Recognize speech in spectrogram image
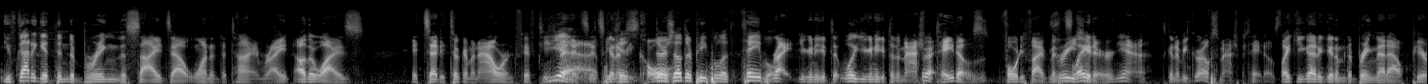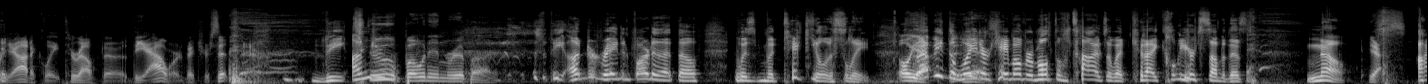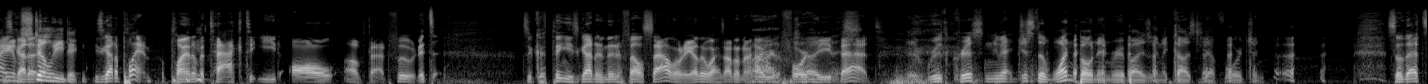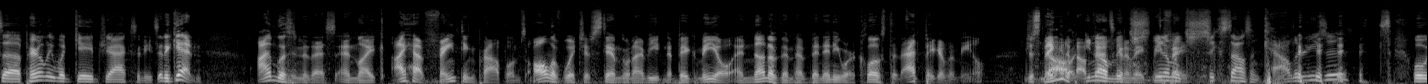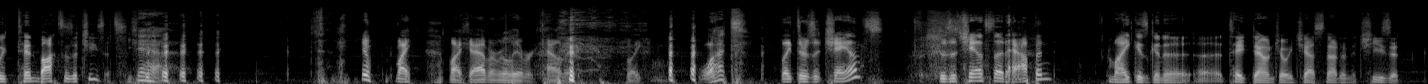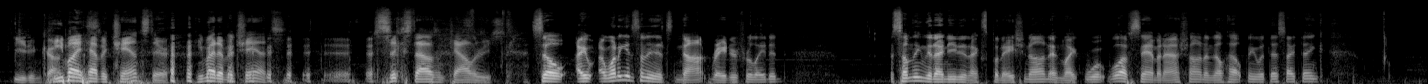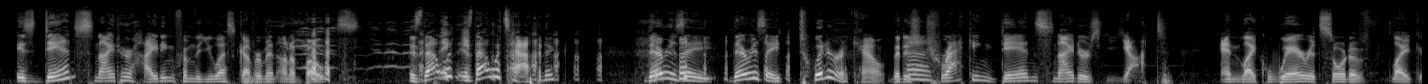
you've got to get them to bring the sides out one at a time, right? Otherwise, it said it took him an hour and 15 Yeah, minutes. It's going to be because cold. there's other people at the table. Right, you're gonna get to well, you're gonna get to the mashed Right. potatoes 45 minutes Freezing. later. Yeah, it's gonna be gross mashed potatoes. Like you got to get them to bring that out periodically throughout the the hour that you're sitting there. The under, Two bone-in ribeye. the underrated part of that though was meticulously. Oh, yeah. That mean the waiter Yes. came over multiple times and went, "Can I clear some of this?" No. yes, I He's am got a- still eating. He's got a plan, a plan of attack to eat all of that food. It's it's a good thing he's got an NFL salary. Otherwise, I don't know how My you afford to eat that. Uh, Ruth Chris, just the one bone-in ribeye is going to cost you a fortune. So that's uh, apparently what Gabe Jackson eats. And again, I'm listening to this, and like I have fainting problems, all of which have stemmed when I've eaten a big meal, and none of them have been anywhere close to that big of a meal. Just thinking No, about you know, that's going to make me you know how much six thousand calories is. Well, we, ten boxes of Cheez-Its. Yeah. Mike, Mike, I haven't really ever counted. Like, what? Like, there's a chance? There's a chance that happened? Mike is going to uh, take down Joey Chestnut in a Cheez-It eating contest. He might have a chance there. He might have a chance. 6,000 calories. So I, I want to get something that's not Raiders related. Something that I need an explanation on, and like we'll, we'll have Sam and Ash on, and they'll help me with this. I think. Is Dan Snyder hiding from the U.S. government on a boat? is that what is that what's happening? There is a there is a Twitter account that is uh. tracking Dan Snyder's yacht and like where it's sort of like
